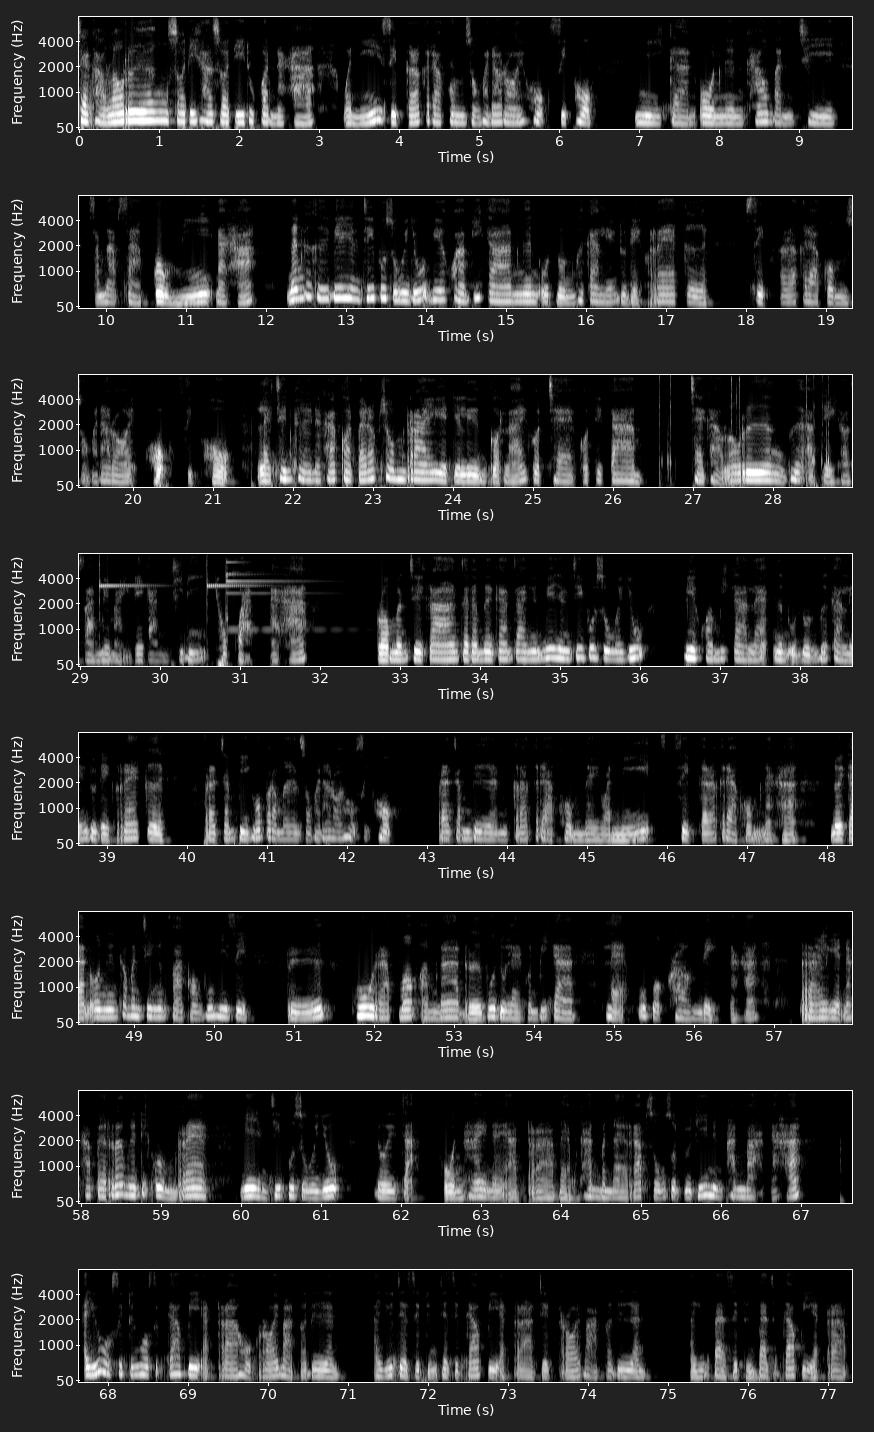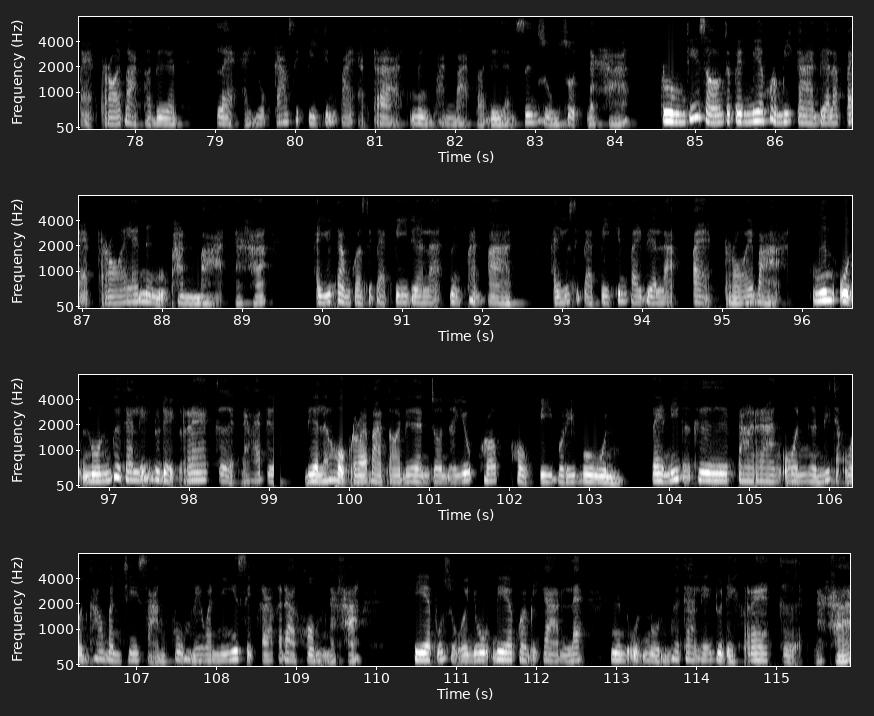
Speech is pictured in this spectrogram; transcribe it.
แชร์ข่าวเล่าเรื่อง สวัสดีค่ะ สวัสดีทุกคนนะคะ วันนี้ 10 กรกฎาคม 2566 มีการโอนเงินเข้าบัญชีสำหรับ 3 กลุ่มนี้นะคะ นั่นก็คือเบี้ยยังชีพผู้สูงอายุ เบี้ยความพิการเงินอุดหนุนเพื่อการเลี้ยงดูเด็กแรกเกิด 10 กรกฎาคม 2566 และเช่นเคยนะคะ ก่อนไปรับชมรายละเอียดอย่าลืมกดไลค์ กดแชร์ กดติดตาม แชร์ข่าวเล่าเรื่องเพื่ออัปเดตข่าวสารใหม่ๆด้วยกันที่นี่ทุกวันนะคะกรมบัญชีกลางจะดำเนินการจ่ายเงินเบี้ยยังชีพผู้สูงอายุ เบี้ยความพิการและเงินอุดหนุนเพื่อการเลี้ยงดูเด็กแรกเกิด ประจำปีงบประมาณ 2566 ประจำเดือนกรกฎาคมในวันนี้ 10 กรกฎาคมนะคะ โดยการโอนเงินเข้าบัญชีเงินฝากของผู้มีสิทธิ์ หรือผู้รับมอบอำนาจหรือผู้ดูแลคนพิการ และผู้ปกครองเด็กนะคะ รายละเอียดนะคะไปเริ่มกันที่กลุ่มแรก เบี้ยยังชีพผู้สูงอายุ โดยจะโอนให้ในอัตราแบบขั้นบันไดรับสูงสุดอยู่ที่ 1,000 บาทนะคะ อายุ 60-69 ปีอัตรา 600 บาทต่อเดือน อายุ 70-79 ปีอัตรา 700 บาทต่อเดือน อายุ 80-89 ปีอัตรา 800 บาทต่อเดือน และอายุ 90 ปีขึ้นไปอัตรา 1,000 บาทต่อเดือน ซึ่งสูงสุดนะคะ กลุ่มที่ 2 จะเป็นเบี้ยความพิการเดือนละ 800 และ 1,000 บาทนะคะ อายุต่ำกว่า 18 ปีเดือนละ 1,000 บาท อายุ 18 ปีขึ้นไปเดือนละ 800 บาท เงินอุดหนุนเพื่อการเลี้ยงดูเด็กแรกเกิดนะคะ เดือนเดือนละ 600 บาทต่อเดือนจนอายุครบ 6 ปีบริบูรณ์แต่นี่ก็คือตารางโอนเงินที่จะโอนเข้าบัญชี 3 กลุ่มในวันนี้ 10 กรกฎาคมนะคะ เบี้ยผู้สูงอายุ เบี้ยความพิการและ เงินอุดหนุนเพื่อการเลี้ยงดูเด็กแรกเกิดนะคะ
